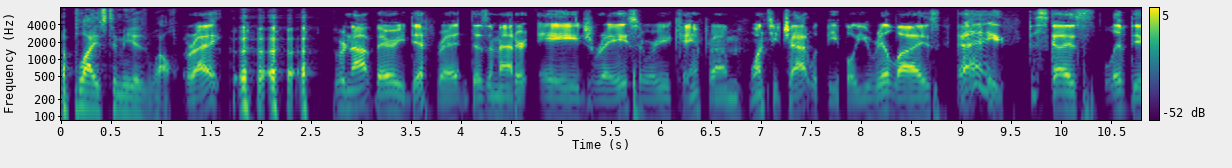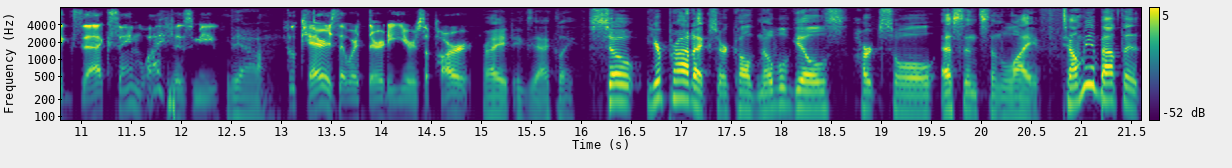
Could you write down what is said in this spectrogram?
applies to me as well. Right? We're not very different. Doesn't matter age, race, or where you came from. Once you chat with people, you realize, hey, this guy's lived the exact same life as me. yeah, Who cares that we're 30 years apart? right, exactly. So your products are called Noble Gills, Heart, Soul, Essence, and Life. Tell me about the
